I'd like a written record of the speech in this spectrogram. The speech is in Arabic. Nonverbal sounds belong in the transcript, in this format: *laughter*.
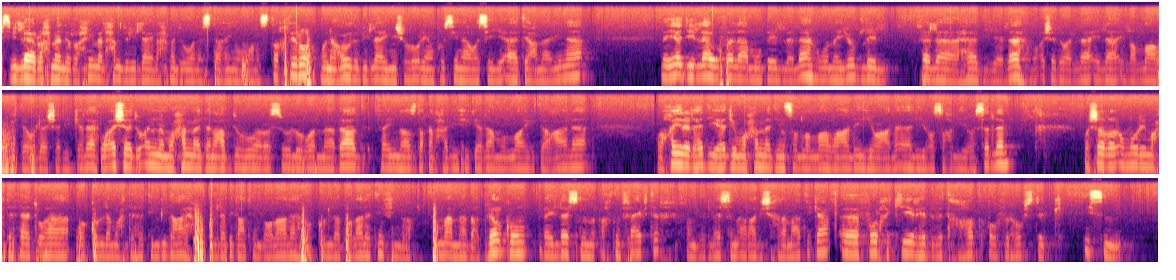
بسم الله الرحمن الرحيم. الحمد لله نحمده ونستعينه ونستغفره ونعوذ بالله من شرور أنفسنا وسيئات أعمالنا. من يهدي الله فلا مضل له ومن يضلل فلا هادي له وأشهد أن لا إله إلا الله وحده لا شريك له وأشهد أن محمدا عبده ورسوله. وما بعد فإن أصدق الحديث كلام الله تعالى وخير الهدي هدي محمد صلى الله عليه وعلى آله وصحبه وسلم. وشر الأمور محدثاتها وكل محدثة بدعة وكل بدعة ضلالة وكل ضلالة في النار ثم أما بعد Welkom bij les nummer 58 van de lessen Arabische grammatica. Uh, vorige keer hebben we het gehad over hoofdstuk Ism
